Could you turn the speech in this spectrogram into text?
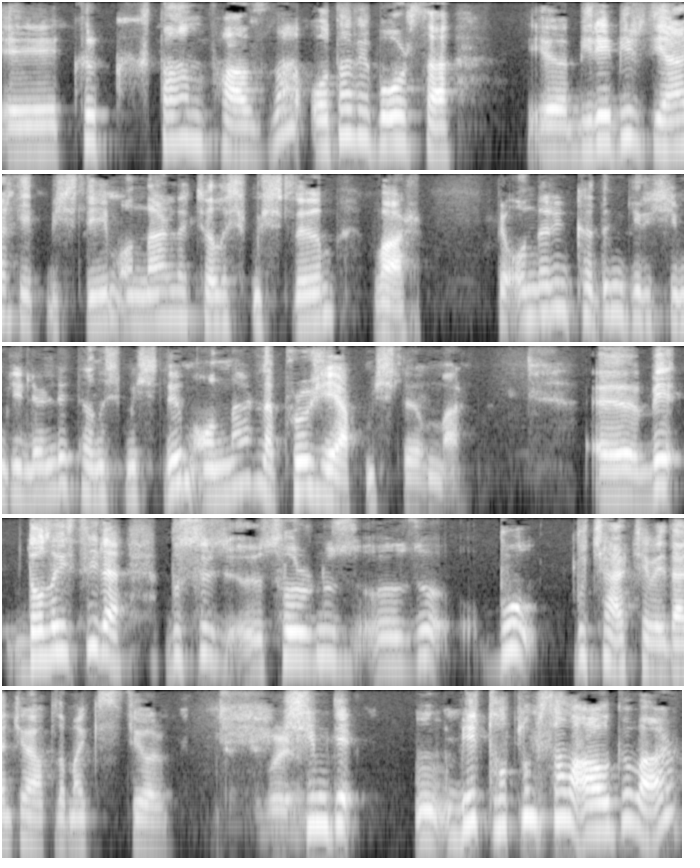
e, 40'tan fazla oda ve borsa e, birebir ziyaret etmişliğim, onlarla çalışmışlığım var. Ve onların kadın girişimcileriyle tanışmışlığım, onlarla proje yapmışlığım var. Ee, ve dolayısıyla bu söz, sorunuzu bu bu çerçeveden cevaplamak istiyorum. Buyurun. Şimdi bir toplumsal algı var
